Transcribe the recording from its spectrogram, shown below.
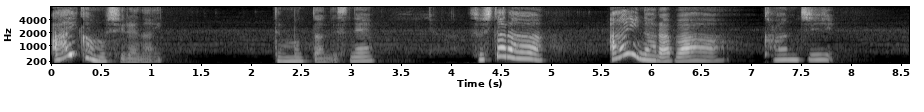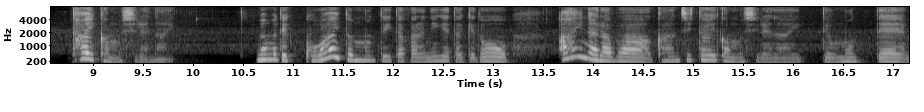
愛かもしれないって思ったんですね。そしたら、愛ならば感じたいかもしれない。今まで怖いと思っていたから逃げたけど、愛ならば感じたいかもしれないって思って、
